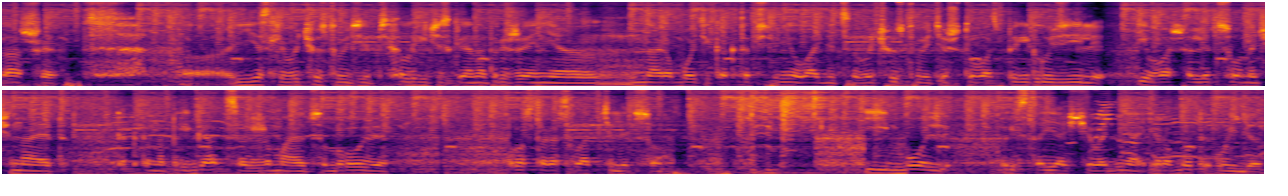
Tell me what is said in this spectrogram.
Саши. Э, если вы чувствуете психологическое напряжение на работе, как-то все не ладится, вы чувствуете, что вас перегрузили, и ваше лицо начинает как-то напрягаться, сжимаются брови, просто расслабьте лицо. И боль предстоящего дня и работы уйдет.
